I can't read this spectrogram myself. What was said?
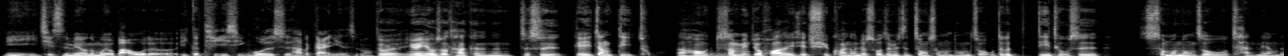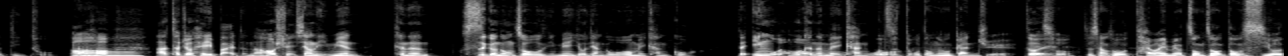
你其实没有那么有把握的一个题型，或者是它的概念是吗？对，因为有时候他可能只是给一张地图，然后上面就画了一些区块，然后就说这边是种什么农作物，这个地图是什么农作物产量的地图，然后、哦、啊，它就黑白的，然后选项里面可能四个农作物里面有两个我都没看过。的英文我可能没看过，哦、我，我懂那种感觉。对，没错，就想说我台湾也没有种这种东西，我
